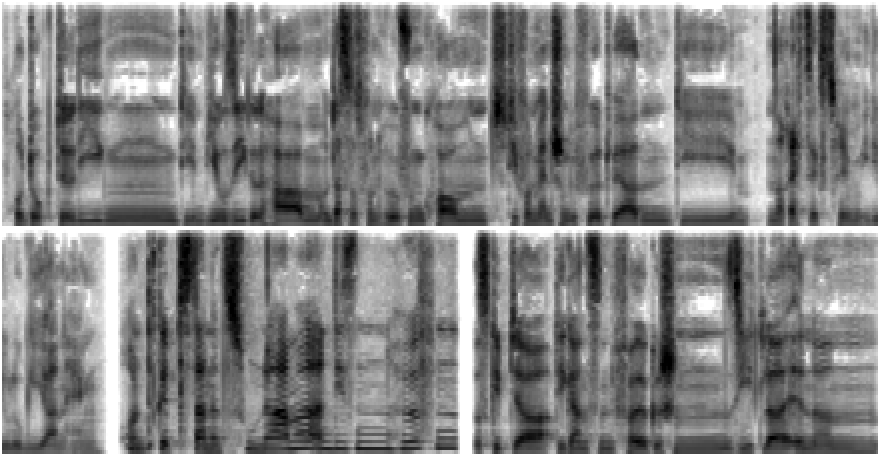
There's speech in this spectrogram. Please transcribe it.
Produkte liegen, die ein Biosiegel haben und dass das von Höfen kommt, die von Menschen geführt werden, die einer rechtsextremen Ideologie anhängen. Und gibt es da eine Zunahme an diesen Höfen? Es gibt ja die ganzen völkischen SiedlerInnen,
